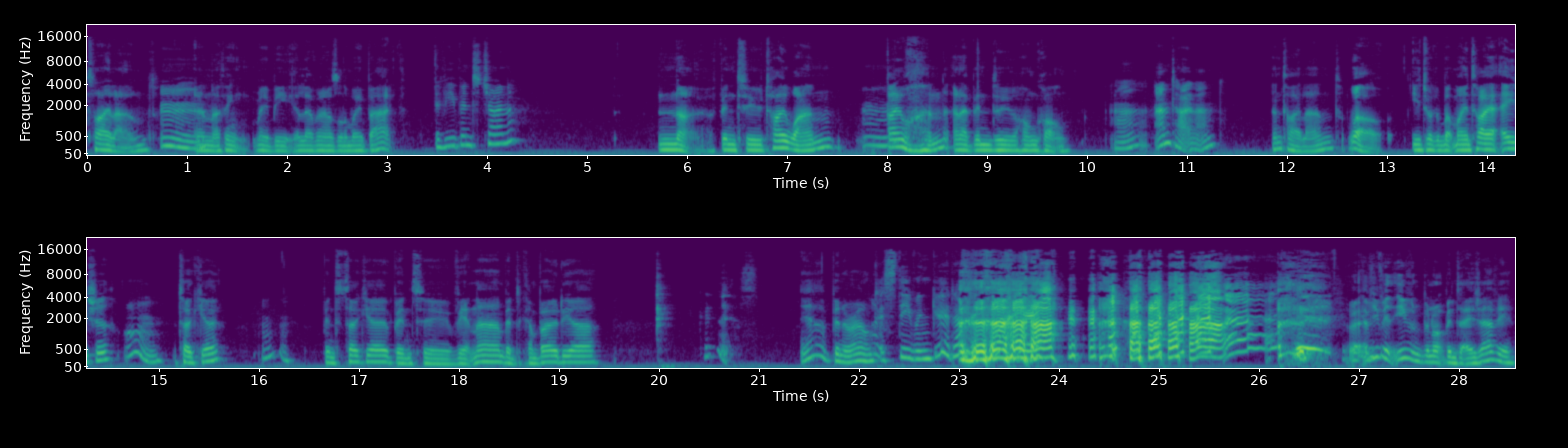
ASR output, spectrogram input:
Thailand, Hmm. and I think maybe 11 hours on the way back. Have you been to China? No, I've been to Taiwan, Hmm. Taiwan, and I've been to Hong Kong. Uh, and Thailand. and Thailand. Well, you're talking about my entire Asia? Mm. Tokyo? Been to Tokyo, been to Vietnam, been to Cambodia. Goodness, Yeah, I've been around. it's Stephen Good. Haven't? Have you been, even been, not been to Asia, have you?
